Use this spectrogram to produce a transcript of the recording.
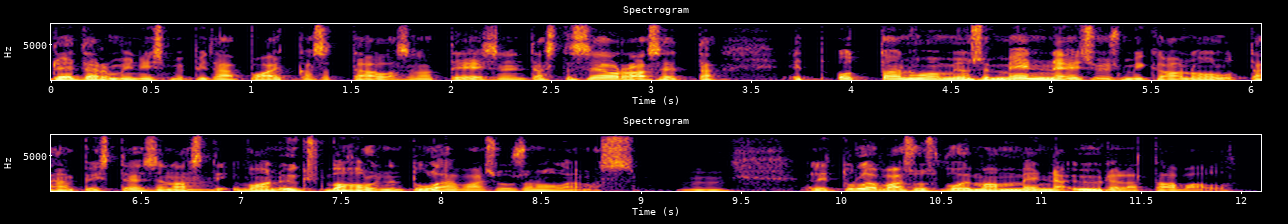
determinismi pitää paikkansa tällaisena teesinä, niin tästä seuraa se, että, että ottaen huomioon se menneisyys, mikä on ollut tähän pisteeseen asti, mm. vaan yksi mahdollinen tulevaisuus on olemassa. Mm. Eli tulevaisuus voi vaan mennä yhdellä tavalla –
